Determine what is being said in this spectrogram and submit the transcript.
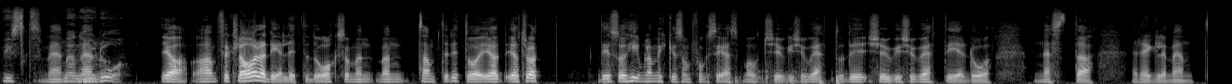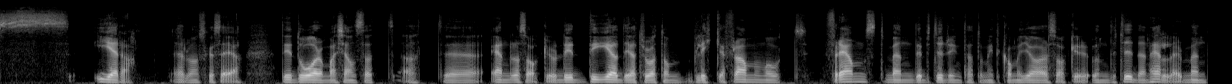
Visst, men, men, men hur då? Ja, och han förklarar det lite då också men, men samtidigt då, jag, jag tror att det är så himla mycket som fokuseras mot 2021 och det, 2021 är då nästa reglementsera eller vad man ska säga. Det är då de har chans att, att eh, ändra saker och det är det jag tror att de blickar fram emot främst men det betyder inte att de inte kommer göra saker under tiden heller men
